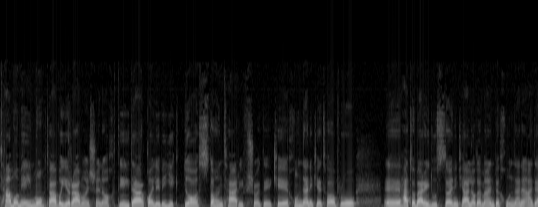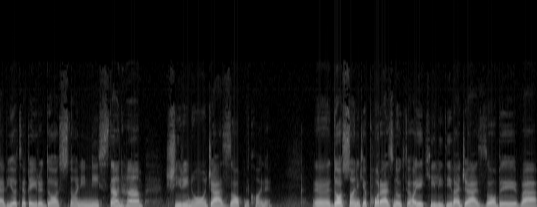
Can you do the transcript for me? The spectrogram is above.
تمام این محتوای روانشناختی در قالب یک داستان تعریف شده که خوندن کتاب رو حتی برای دوستانی که علاقه من به خوندن ادبیات غیر داستانی نیستن هم شیرین و جذاب می‌کنه. داستانی که پر از نکته های کلیدی و جذابه و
